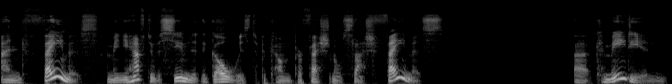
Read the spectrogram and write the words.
and famous. I mean, you have to assume that the goal was to become professional slash famous uh, comedian.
